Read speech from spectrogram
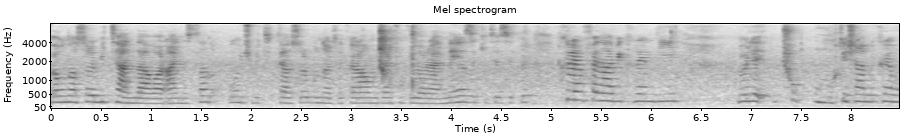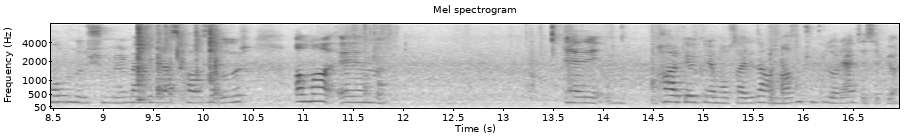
Ve ondan sonra bir tane daha var aynısından. O üçü bittikten sonra bunları tekrar almayacağım çünkü L'Oreal ne yazık ki yapıyor. Krem fena bir krem değil. Böyle çok muhteşem bir krem olduğunu da düşünmüyorum. Bence biraz fazla ağır. Ama yani harika bir krem olsaydı da almazdım çünkü L'Oreal test yapıyor.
